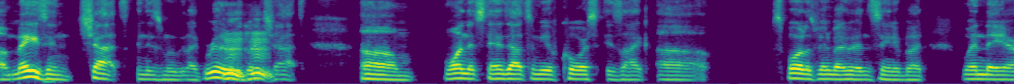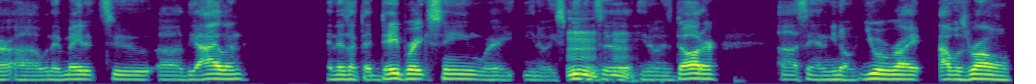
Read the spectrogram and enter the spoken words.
yeah. amazing shots in this movie, like really, really mm-hmm. great shots. Um, one that stands out to me, of course, is like uh, spoilers for anybody who hasn't seen it, but when they are uh, when they made it to uh, the island and there's like that daybreak scene where he, you know he's speaking mm-hmm. to you know his daughter, uh, saying you know you were right, I was wrong,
